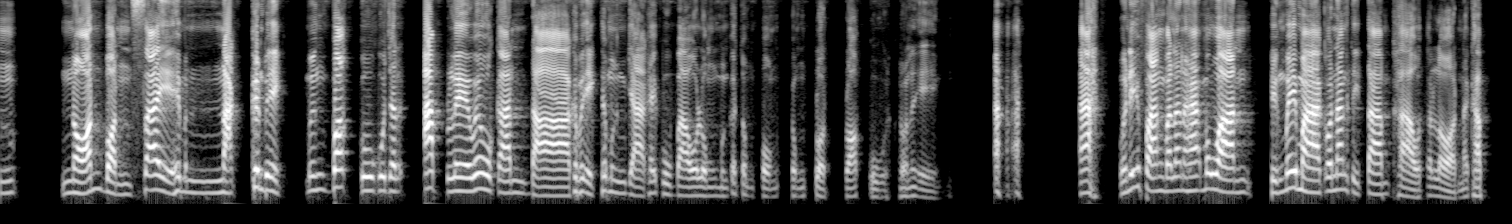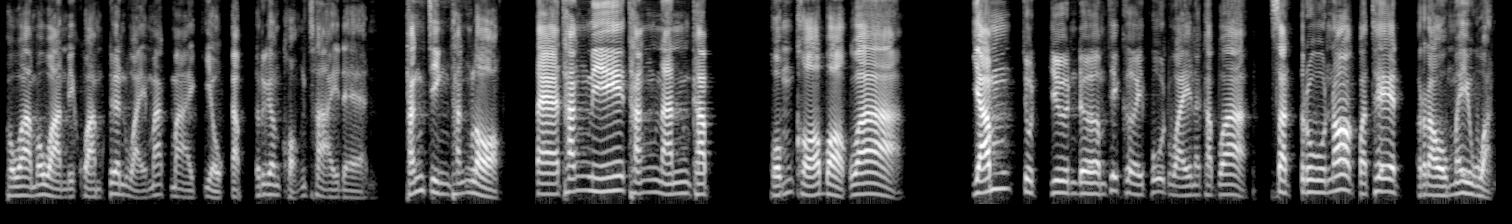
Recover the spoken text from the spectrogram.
นอนบ่อนไส้ให้มันหนักขึ้นไปอีก มึงบล็อกกูกูจะอัพเลเวลการด่าขึ้นไปอีกถ้ามึงอยากให้กูเบาลง มึงก็จงปงจงปลดบล็อกกูเท่านั้นเองอะวันนี้ฟังไปแล้วนะฮะเมื่อวานถึงไม่มาก็นั่งติดตามข่าวตลอดนะครับ เพราะว่าเมื่อวานมีความเคลื่อนไหวมากมายเกี่ยวกับเรื่องของชายแดน ทั้งจริงทั้งหลอก แต่ทั้งนี้ทั้งนั้นครับ ผมขอบอกว่า ย้ำจุดยืนเดิมที่เคยพูดไว้นะครับว่าศัตรูนอกประเทศเราไม่หวั่น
